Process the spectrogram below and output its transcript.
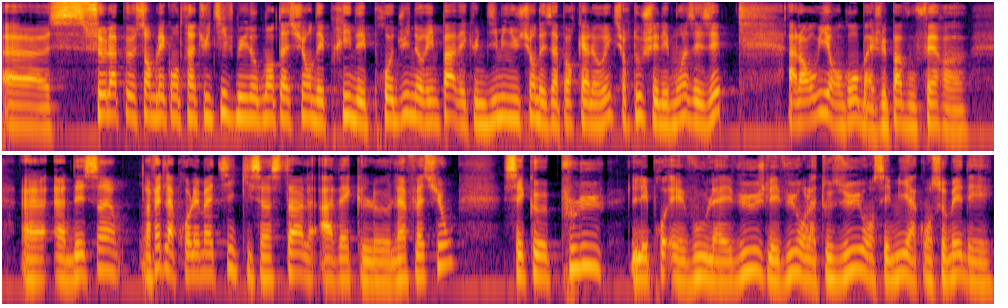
Euh, cela peut sembler contre-intuitif, mais une augmentation des prix des produits ne rime pas avec une diminution des apports caloriques, surtout chez les moins aisés. Alors oui, en gros, bah, je vais pas vous faire un, dessin. En fait, la problématique qui s'installe avec l'inflation, c'est que plus les pro et vous l'avez vu, je l'ai vu, on l'a tous vu, on s'est mis à consommer des,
